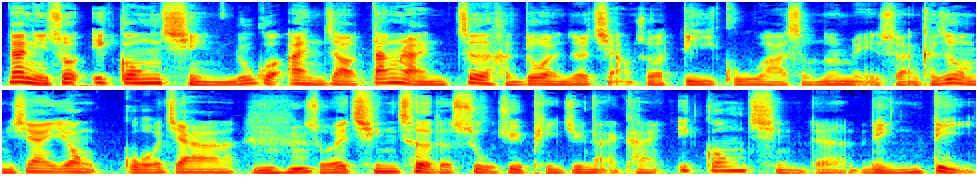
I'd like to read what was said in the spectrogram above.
那你说一公顷，如果按照，当然这很多人就讲说低估啊，什么都没算。可是我们现在用国家所谓清测的数据平均来看，一公顷的林地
